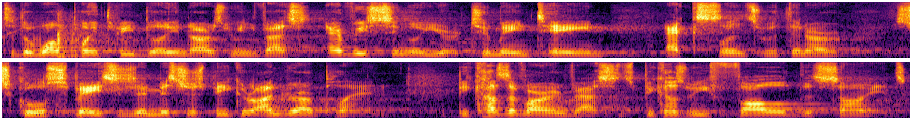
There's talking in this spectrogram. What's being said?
to the $1.3 billion we invest every single year to maintain excellence within our school spaces. And, Mr. Speaker, under our plan, because of our investments, because we followed the science,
